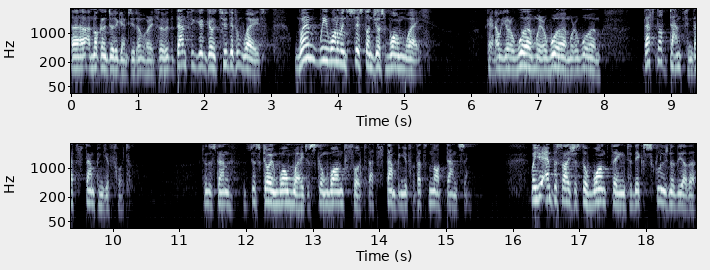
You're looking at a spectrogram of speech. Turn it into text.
Uh, I'm not going to do it again to you, don't worry. So the dancing can go two different ways. When we want to insist on just one way, okay, no, you're a worm, we're a worm, we're a worm. That's not dancing, that's stamping your foot. Do you understand? It's just going one way, just going one foot. That's stamping your foot. That's not dancing. When you emphasize just the one thing to the exclusion of the other,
